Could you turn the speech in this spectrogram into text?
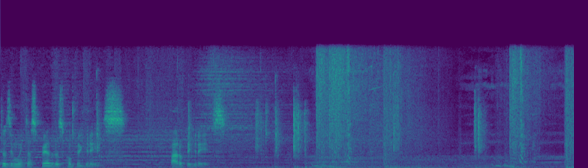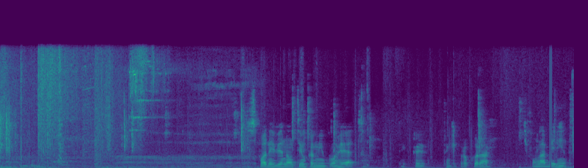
Muitas e muitas pedras com upgrades. Para upgrades. Vocês podem ver, não tem o um caminho correto. Tem que, tem que procurar. Tipo um labirinto.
